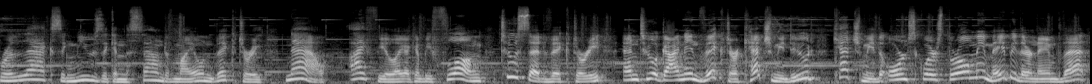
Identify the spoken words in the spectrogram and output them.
relaxing music and the sound of my own victory, now I feel like I can be flung to said victory and to a guy named Victor. Catch me, dude. Catch me. The orange squares throw me. Maybe they're named that.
